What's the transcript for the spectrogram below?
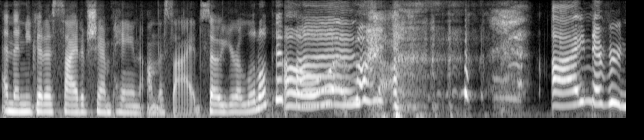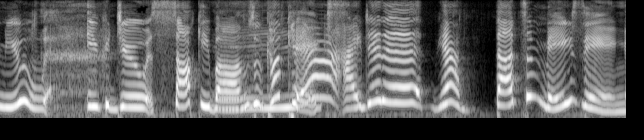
and then you get a side of champagne on the side. So you're a little bit Oh buzzed. I never knew you could do sake bombs with cupcakes. yeah i did it. Yeah That's amazing.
